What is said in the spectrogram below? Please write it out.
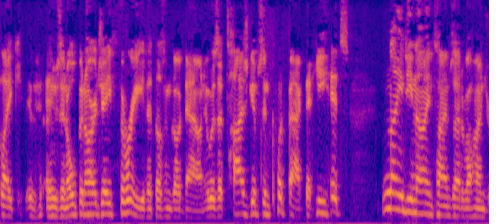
like it was an open RJ three that doesn't go down, it was a Taj Gibson putback that he hits ninety nine times out of hundred.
